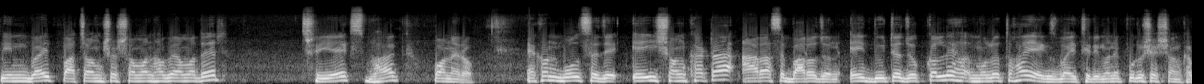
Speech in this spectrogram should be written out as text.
তিন বাই পাঁচ অংশ সমান হবে আমাদের থ্রি এক্স ভাগ পনেরো। এখন বলছে যে এই সংখ্যাটা আর আছে বারো জন। এই দুইটা যোগ করলে মূলত হয় এক্স বাই থ্রি মানে পুরুষের সংখ্যা।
